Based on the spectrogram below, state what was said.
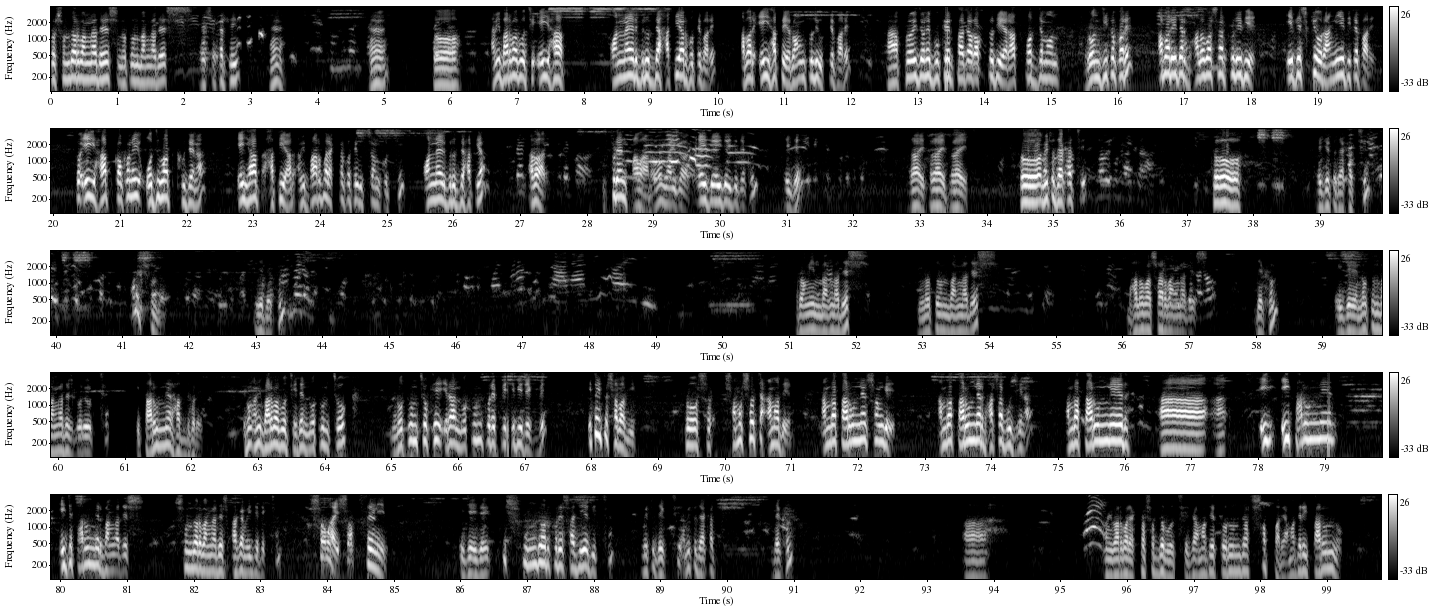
তো সুন্দর বাংলাদেশ, নতুন বাংলাদেশ, এই শিক্ষার্থী হ্যাঁ হ্যাঁ। তো আমি বারবার বলছি, এই হাত অন্যায়ের বিরুদ্ধে হাতিয়ার হতে পারে, আবার এই হাতে রং তুলি উঠতে পারে। প্রয়োজনে বুকের তাজা রক্ত দিয়ে রাজপথ যেমন রঞ্জিত করে, আবার এদের ভালোবাসার তুলি দিয়ে এ দেশকেও রাঙিয়ে দিতে পারে। তো এই হাত কখনোই অজুহাত খুঁজে না। এই হাত হাতিয়ার, আমি বারবার একটা কথা উচ্চারণ করছি, অন্যায়ের বিরুদ্ধে হাতিয়ার, আবার স্টুডেন্ট পাওয়ার ও মাই গড এই যে এই যে এই যে দেখুন, এই যে। রাইট রাইট রাইট তো আমি একটু দেখাচ্ছি। তো এই যেটা দেখাচ্ছি। অনেক সুন্দর। এই যে দেখুন। রঙিন বাংলাদেশ, নতুন বাংলাদেশ, ভালোবাসার বাংলাদেশ। দেখুন, এই যে নতুন বাংলাদেশ গড়ে উঠছে, এই তারুণ্যের হাত ধরে। এবং আমি বারবার বলছি, এদের নতুন চোখ নতুন চোখে এরা নতুন করে পৃথিবী দেখবে এটাই তো স্বাভাবিক। তো সমস্যা হচ্ছে আমাদের। আমরা তারুণ্যের সঙ্গে আমরা তারুণ্যের ভাষা বুঝি না। আমরা তারুণ্যের এই এই তারুণ্যের এই যে তারুণ্যের বাংলাদেশ সুন্দর বাংলাদেশ আগামী যে দেখছেন সবাই সব শ্রেণির এই যে এই যে কি সুন্দর করে সাজিয়ে দিচ্ছে। আমি একটু দেখছি আমি একটু দেখাচ্ছি। দেখুন। আহ, আমি বারবার একটা শব্দ বলছি যে আমাদের তরুণরা সব পারে, আমাদের এই তারুণ্য।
